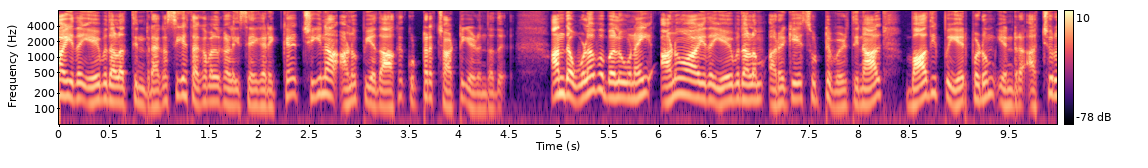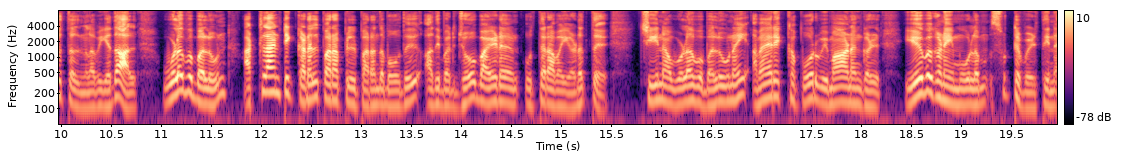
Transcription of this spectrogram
ஆயுத ஏவுதளத்தின் ரகசிய தகவல்களை சேகரிக்க சீனா அனுப்பியதாக குற்றச்சாட்டு எழுந்தது. அந்த உளவு பலூனை அணு ஆயுத ஏவுதளம் அருகே சுட்டு வீழ்த்தினால் பாதிப்பு ஏற்படும் என்ற அச்சுறுத்தல் நிலவியதால் உளவு பலூன் அட்லாண்டிக் கடல் பரப்பில் பறந்தபோது அதிபர் ஜோ பைடன் உத்தரவை அடுத்து சீன உளவு பலூனை அமெரிக்க போர் விமானங்கள் ஏவுகணை மூலம் சுட்டு வீழ்த்தின.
